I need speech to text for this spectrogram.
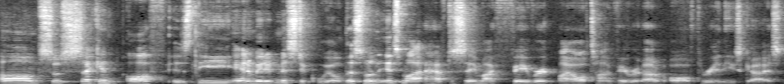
Um, so second off is the animated Mystic Wheel. This one is my, I have to say, my favorite, my all-time favorite out of all three of these guys.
